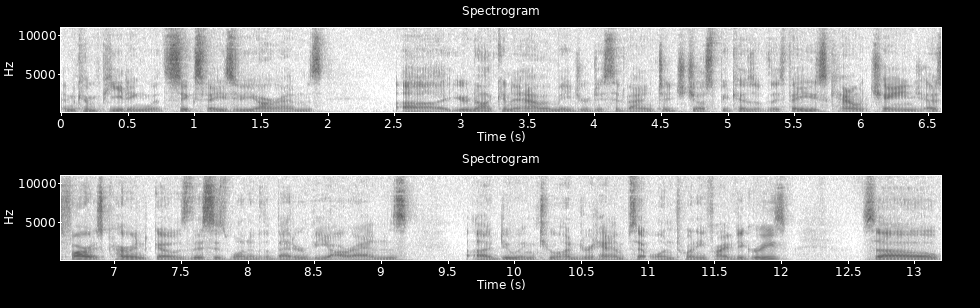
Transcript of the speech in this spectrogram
and competing with six phase VRMs, uh, you're not going to have a major disadvantage just because of the phase count change. As far as current goes, this is one of the better VRMs uh, doing 200 amps at 125 degrees. So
